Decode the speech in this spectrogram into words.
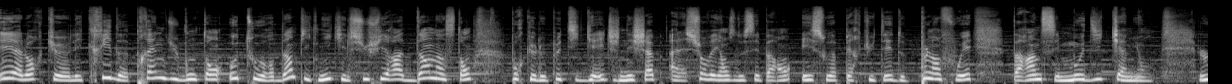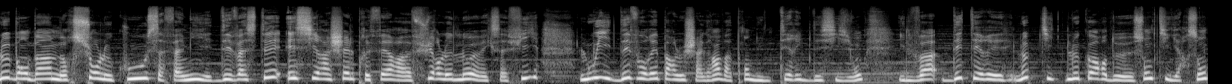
et alors que les Creed prennent du bon temps autour d'un pique-nique, il suffira d'un instant pour que le petit Gage n'échappe à la surveillance de ses parents et soit percuté de plein fouet par un de ces maudits camions. Le bambin meurt sur le coup, sa famille est dévastée, et si Rachel préfère euh, fuir Ludlow avec sa fille, Louis, dévoré par le chagrin, va prendre une terrible décision. Il va déterrer le, le corps de son petit garçon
